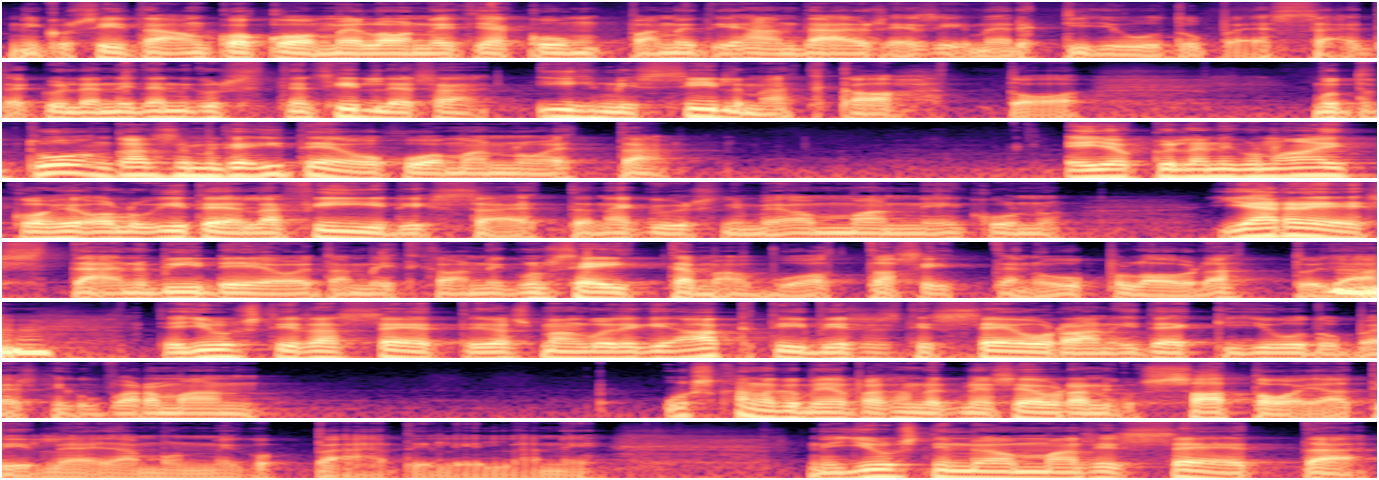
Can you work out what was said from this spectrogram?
Niin kuin siitä on koko melonit ja kumppanit ihan täysi esimerkki YouTubessa, että kyllä niitä niin kuin sitten sillensä ihmissilmät kahtoo. Mutta tuo on kanssa, mikä itse olen huomannut, että ei ole kyllä niin kuin aikoihin ollut itsellä fiidissä, että näkyisi nimenomaan niin kuin järjestään videoita, mitkä on niin kuin seitsemän vuotta sitten uploadattuja. Mm. Ja justiinsa se, että jos mä kuitenkin aktiivisesti seuraan itsekin YouTubessa niin kuin varmaan, uskallanko minä sanoa, että minä seuraan niin kuin satoja tilejä mun niin kuin päätilillä, niin, niin just nimenomaan siis se, että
